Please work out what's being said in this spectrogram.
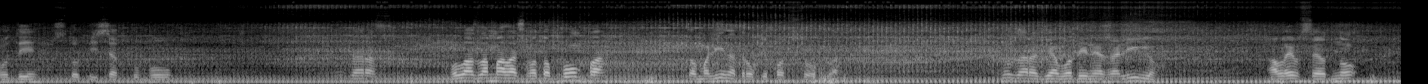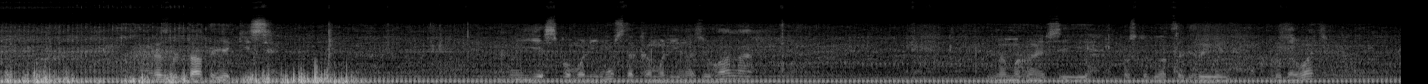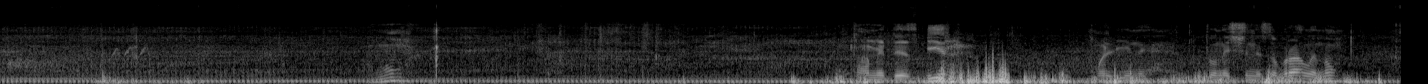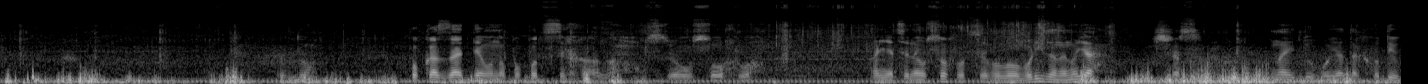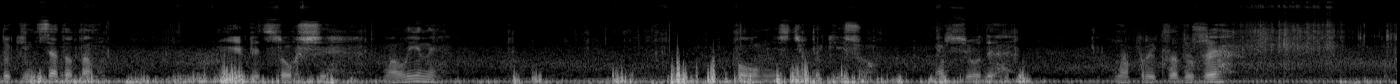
води 150 кубов. Зараз була зламалась мотопомпа, то маліна трохи підсохла. Ну, зараз я води не жалію, але все одно результати якісь є по маліні. Ось така маліна зюгана. Намагаюся її по 120 гривень продавати. Там іде збір маліни. То вони ще не забрали, ну буду показати, де воно поподсихало. Все усохло. А ні, це не усохло, це було обрізане. Ну я зараз знайду, бо я так ходив до кінця, то там є підсохші малини повністю такі, що ось наприклад, уже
